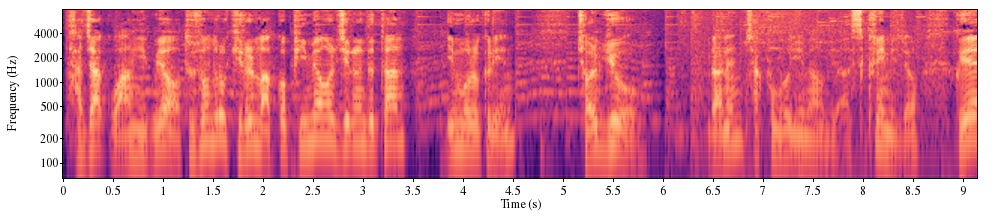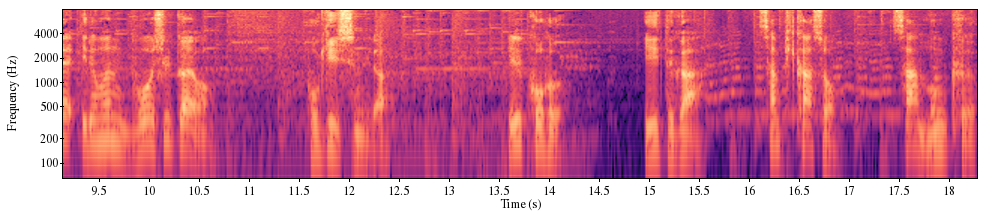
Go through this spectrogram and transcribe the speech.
다작 왕이고요. 두 손으로 귀를 막고 비명을 지르는 듯한 인물을 그린 절규라는 작품으로 유명합니다. Scream이죠. 그의 이름은 무엇일까요? 보기 있습니다. 1 고흐, 2 드가, 3 피카소, 4 뭉크.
